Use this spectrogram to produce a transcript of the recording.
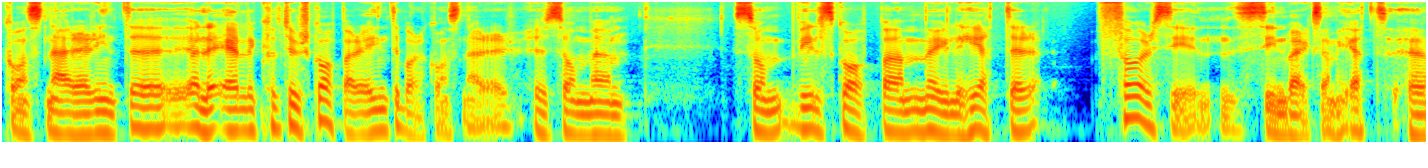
konstnärer, inte, eller, eller kulturskapare, inte bara konstnärer, eh, som, eh, som vill skapa möjligheter för sin, sin verksamhet. Eh,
